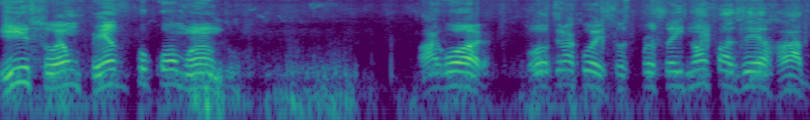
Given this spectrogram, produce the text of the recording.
isso é um pêndulo para o comando. Agora, outra coisa, se vocês não fazer errado,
